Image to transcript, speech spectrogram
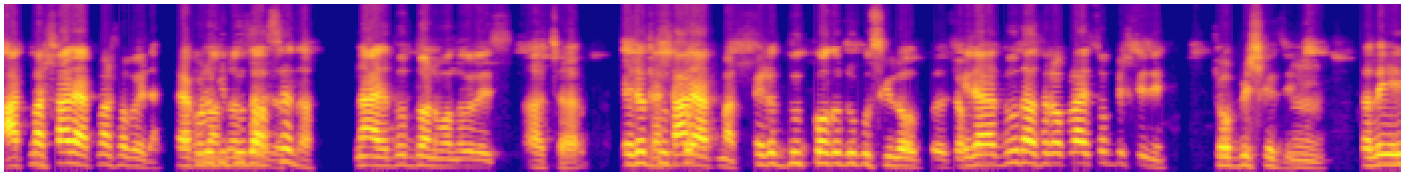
আট মাস সাড়ে আট মাস হবে এটা। এখনও কি দুধ আছে না? না এটা দুধ বন্ধ করে আচ্ছা এটা দুধ সাড়ে আট মাস। এটা দুধ কতটুকু ছিল? এটা দুধ আছে প্রায় চব্বিশ কেজি। চব্বিশ কেজি। তাহলে এই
